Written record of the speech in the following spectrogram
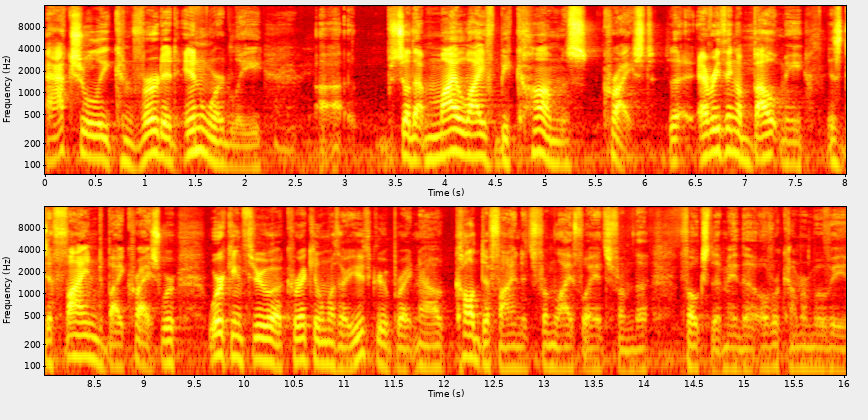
actually converted inwardly, uh, so that my life becomes Christ. everything about me is defined by Christ. We're working through a curriculum with our youth group right now called Defined. It's from Lifeway. It's from the folks that made the Overcomer movie,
